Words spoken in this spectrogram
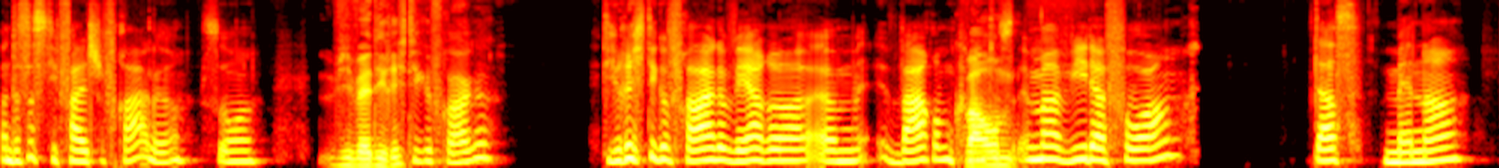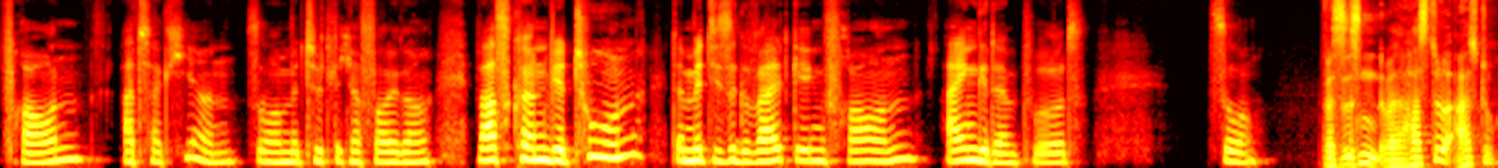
Und das ist die falsche Frage. So. Wie wäre die richtige Frage? Die richtige Frage wäre, ähm, warum kommt warum? es immer wieder vor, dass Männer Frauen attackieren, so mit tödlicher Folge? Was können wir tun, damit diese Gewalt gegen Frauen eingedämmt wird? So. Was ist denn, hast du, hast du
